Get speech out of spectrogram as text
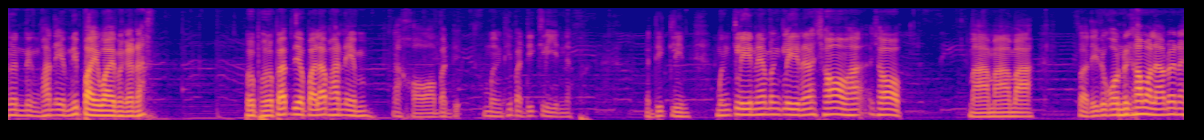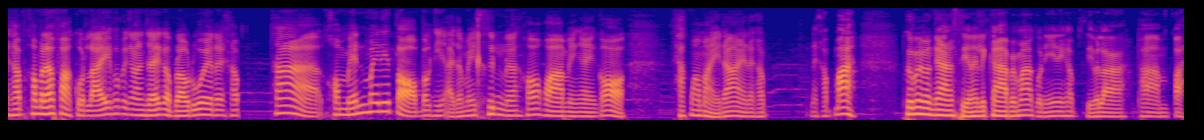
เงิน 1,000เอ็มนี่ไปไวเหมือนกันนะเผลอๆแป๊บเดียวไปแล้วพันเอ็มนะขอบัตรเมืองที่บัตรดิกรีนนะบัตรดิกรีนเมืองกรีนนะเมืองกรีนนะชอบฮะชอบมามามาสวัสดีทุกคนที่เข้ามาแล้วด้วยนะครับ เข้ามาแล้วฝากกดไลค์เพื่อเป็นกำลังใจกับเราด้วยนะครับ ถ้าคอมเมนต์ไม่ได้ตอบบางทีอาจจะไม่ขึ้นนะข้อความยังไงก็ทักมาใหม่ได้นะครับนะครับมาเพื่อไม่เป็นการเสียนาฬิกาไปมากกว่านี้นะครับเสียเวลาพามปะ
